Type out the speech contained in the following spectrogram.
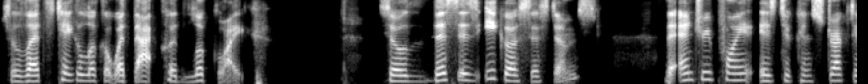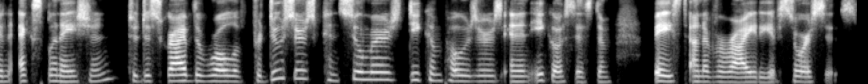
So let's take a look at what that could look like. So this is ecosystems. The entry point is to construct an explanation to describe the role of producers, consumers, decomposers in an ecosystem based on a variety of sources.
